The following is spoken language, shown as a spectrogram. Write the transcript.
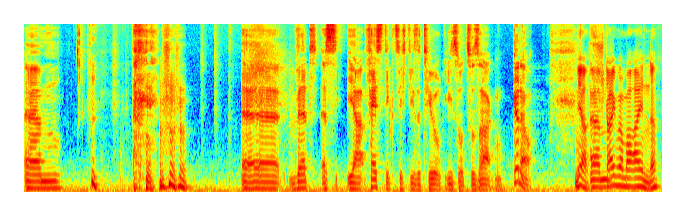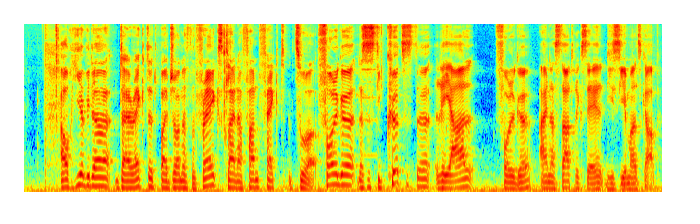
ähm, äh, wird es, ja, festigt sich diese Theorie sozusagen. Genau. Ja, Ähm, steigen wir mal ein, ne? Auch hier wieder directed by Jonathan Frakes. Kleiner Fun Fact zur Folge. Das ist die kürzeste Realfolge einer Star Trek-Serie, die es jemals gab.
